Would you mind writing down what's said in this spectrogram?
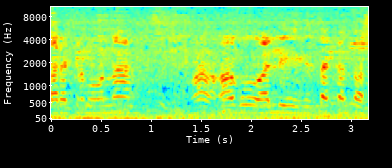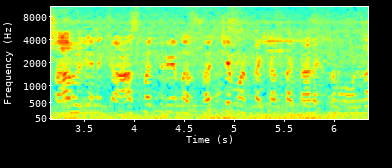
ಕಾರ್ಯಕ್ರಮವನ್ನ ಹಾಗೂ ಅಲ್ಲಿ ಇರ್ತಕ್ಕಂಥ ಸಾರ್ವಜನಿಕ ಆಸ್ಪತ್ರೆಯನ್ನು ಸ್ವಚ್ಛ ಮಾಡ್ತಕ್ಕಂಥ ಕಾರ್ಯಕ್ರಮವನ್ನ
